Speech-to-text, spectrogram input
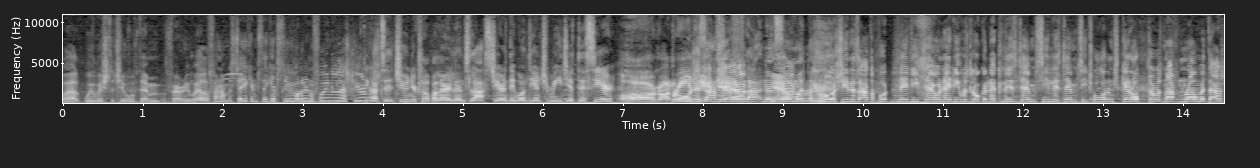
Well, we wish the two of them very well. If I'm not mistaken, did they get to the All Ireland final last year? They got to the Junior Club All Ireland last year, and they won the intermediate this year. Oh, God, Breen is Roisin, after yeah. flattening yeah. someone. Roisin is after putting Eddie down. Eddie was looking at Liz Dempsey. Liz Dempsey told him to get up. There was nothing wrong with that.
